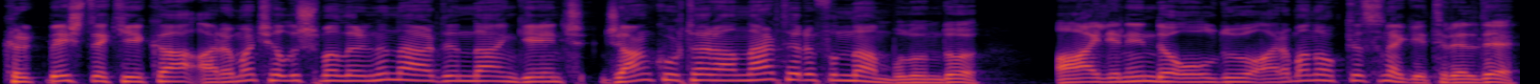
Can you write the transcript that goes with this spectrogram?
45 dakika arama çalışmalarının ardından genç can kurtaranlar tarafından bulundu. Ailenin de olduğu arama noktasına getirildi.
